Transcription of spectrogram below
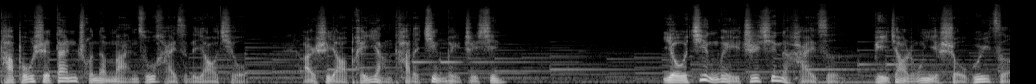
它不是单纯的满足孩子的要求，而是要培养他的敬畏之心。有敬畏之心的孩子比较容易守规则，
